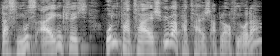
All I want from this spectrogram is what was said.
Das muss eigentlich unparteiisch, überparteiisch ablaufen, oder?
